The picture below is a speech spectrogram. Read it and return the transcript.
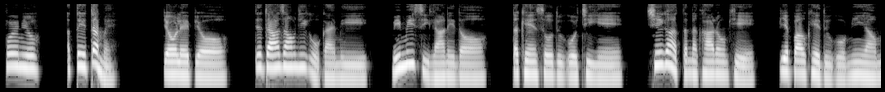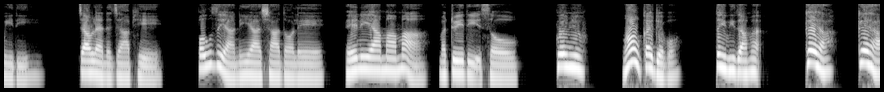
ဖွေးမျိုးအသေးတက်မယ်ပြောလဲပြောတစ်သားချောင်းကြီးကိုကင်ပြီးမိမိစီလာနေသောတခင်ဆိုသူကိုကြည့်ရင်ရှေးကတနခါတုံးဖြင့်ပြစ်ပေါက်ခဲ့သူကိုမြင်ရောက်မိသည်ကြောက်လန့်တကြားဖြင့်ပုံးစရာနေရာရှာတော့လဲဘယ်နေရာမှမှမတွေးသည့်အစုံဖွေးမျိုးငါ့ကိုကြိုက်တယ်ပေါ့သိပြီသားမှတ်ကဲဟာကဲဟာ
